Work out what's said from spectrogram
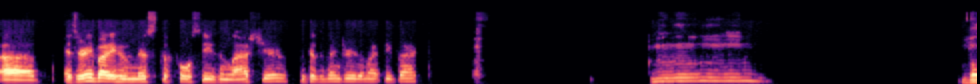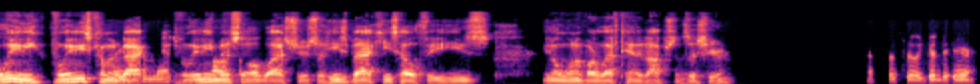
Uh, is there anybody who missed the full season last year because of injury that might be back? Mm. Valini, Valini's coming back because Valini awesome. missed all of last year, so he's back. He's healthy. He's, you know, one of our left-handed options this year. That's that's really good to hear.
